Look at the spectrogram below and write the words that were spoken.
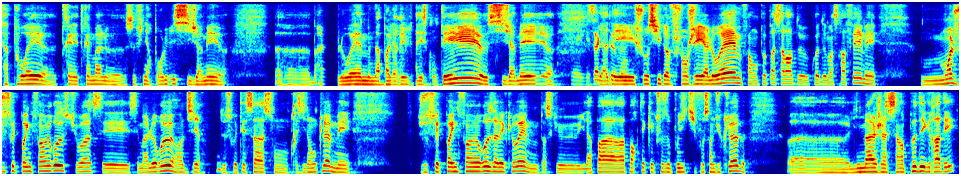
ça pourrait euh, très très mal euh, se finir pour lui si jamais euh, bah, l'OM n'a pas les résultats escomptés, si jamais il y a des choses qui doivent changer à l'OM. Enfin, on peut pas savoir de quoi demain sera fait, mais moi je lui souhaite pas une fin heureuse, tu vois. C'est malheureux hein, dire de souhaiter ça à son président de club, mais je souhaite pas une fin heureuse avec l'OM parce que il a pas apporté quelque chose de positif au sein du club. Euh, L'image s'est un peu dégradée,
